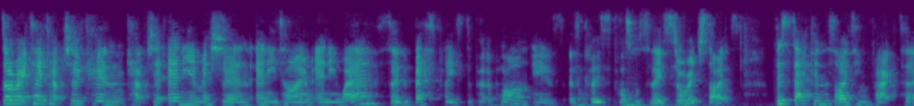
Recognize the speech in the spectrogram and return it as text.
direct air capture can capture any emission, anytime, anywhere. So the best place to put a plant is as close as possible to those storage sites. The second siting factor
